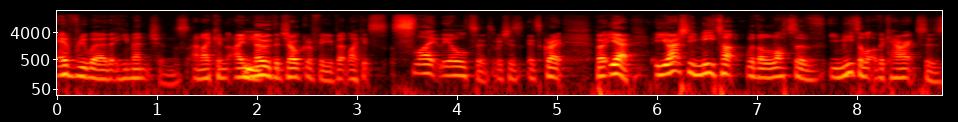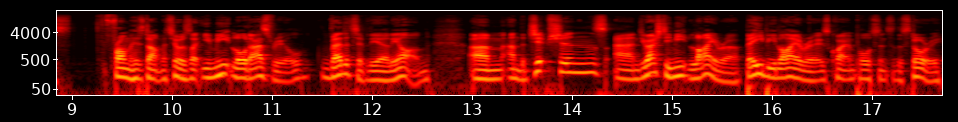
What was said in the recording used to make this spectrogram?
everywhere that he mentions, and I can I know the geography, but like it's slightly altered, which is it's great. But yeah, you actually meet up with a lot of you meet a lot of the characters from his Dark Materials. Like you meet Lord Asriel relatively early on, um, and the Gyptians, and you actually meet Lyra. Baby Lyra is quite important to the story.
